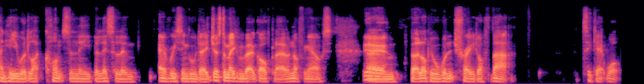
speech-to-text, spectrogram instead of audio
and he would like constantly belittle him every single day just to make him a better golf player and nothing else. Yeah. Um, but a lot of people wouldn't trade off that to get what,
